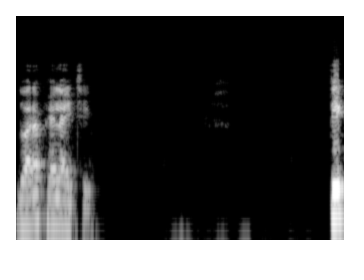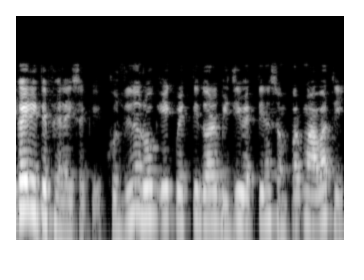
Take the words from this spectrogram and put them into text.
દ્વારા ફેલાય છે. તે કઈ રીતે ફેલાઈ શકે? ખુજલીનો રોગ એક વ્યક્તિ દ્વારા બીજી વ્યક્તિના સંપર્કમાં આવવાથી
